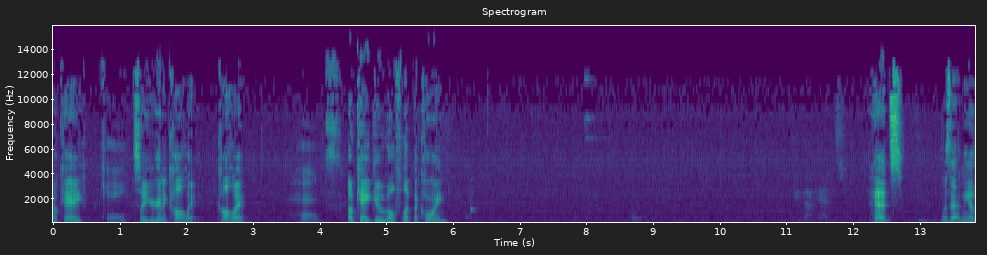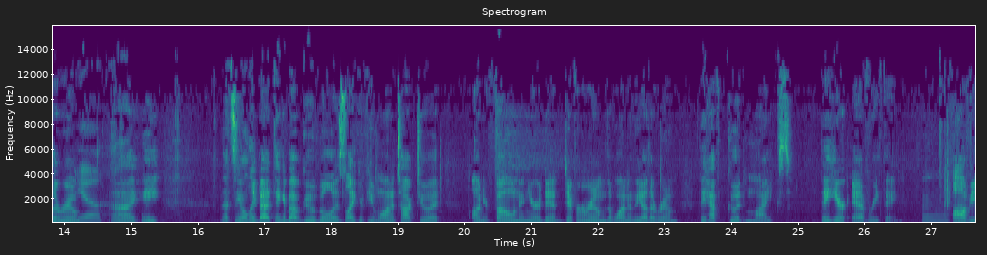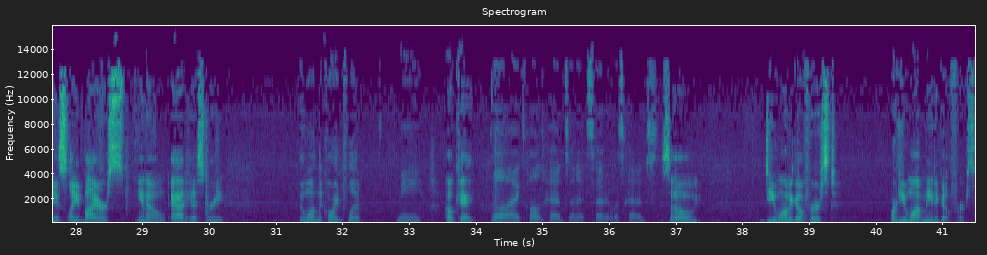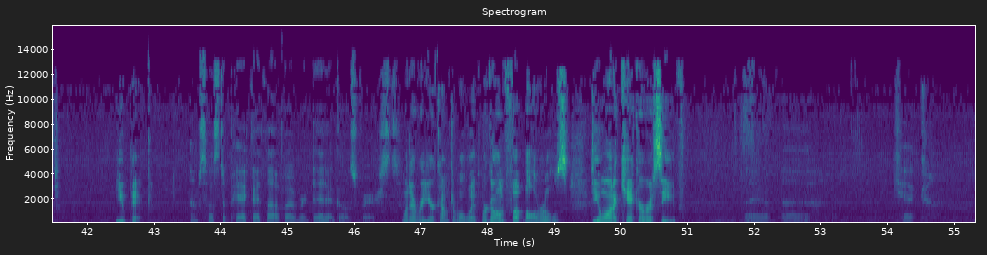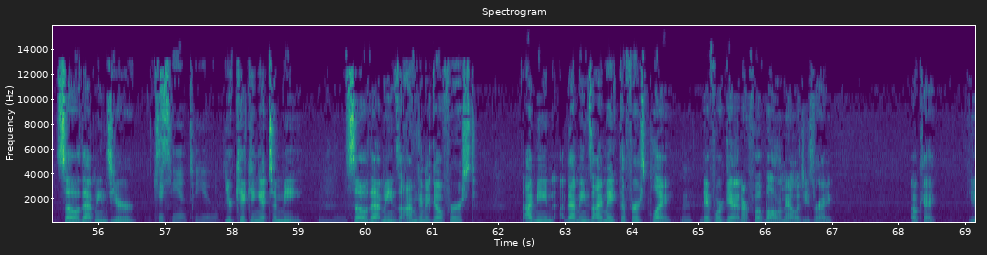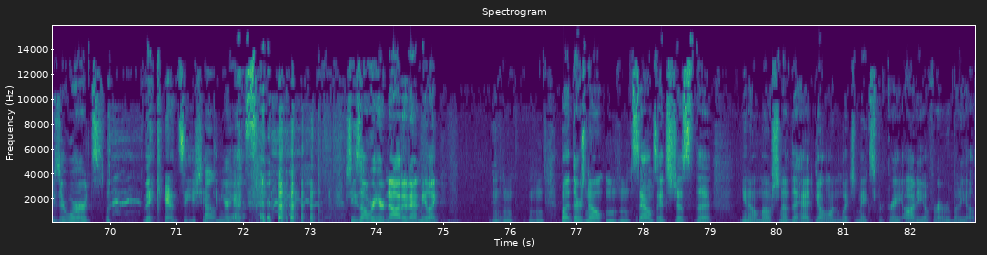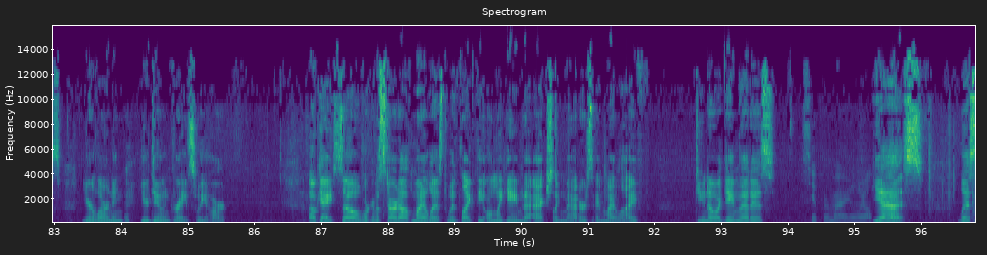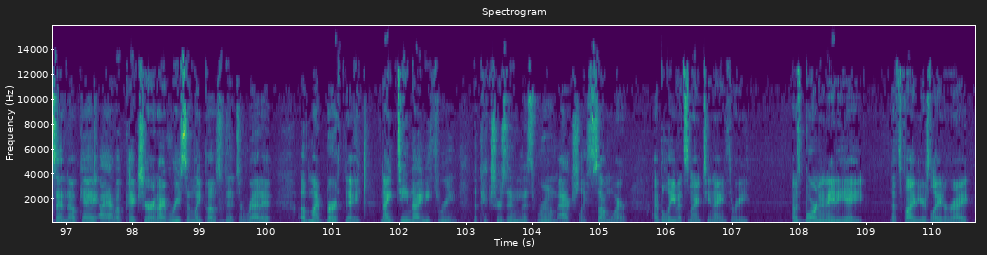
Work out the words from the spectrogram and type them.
Okay? Okay, So you're going to call it. Call it? heads. Okay, Google, flip a coin. Heads. Was that in the other room? Yeah. I hate. That's the only bad thing about Google is like if you want to talk to it on your phone and you're in a different room, the one in the other room, they have good mics. They hear everything. Mm. Obviously, by our you know ad history. Who won the coin flip? Me. Okay, Well, I called heads and it said it was heads. so do you want to go first, or do you want me to go first? You pick. I'm supposed to pick? I thought whoever did it goes first. Whatever you're comfortable with. We're going football rules. Do you want to kick or receive? I, uh, kick. So that means you're Kicking it to you. you're kicking it to me. Mm-hmm. So that means I'm gonna go first. I mean that means I make the first play. Mm-hmm. If we're getting our football analogies right. Okay. Use your words. they can't see you shaking oh, your yes. head. She's over here nodding at me like, Mm-hmm. Mm-hmm. But there's no mm-hmm sounds. It's just the, you know, motion of the head going, which makes for great audio for everybody else. You're learning. You're doing great, sweetheart. Okay, so we're gonna start off my list with like the only game that actually matters in my life. Do you know what game that is? Super Mario World. Yes. Listen, okay, I have a picture and I've recently posted it to Reddit of my birthday, 1993. The picture's in this room actually somewhere. I believe it's 1993. I was born in 88. That's 5 years later, right?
